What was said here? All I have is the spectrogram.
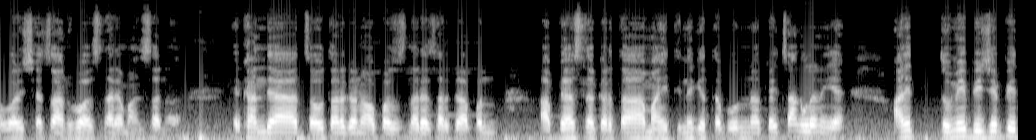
वर्षाचा अनुभव असणाऱ्या माणसानं एखाद्या चौतारगण ऑफिस असणाऱ्यासारखं आपण अभ्यास न करता माहिती न घेता बोलणं काही चांगलं नाही आहे आणि तुम्ही बी जे पीत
